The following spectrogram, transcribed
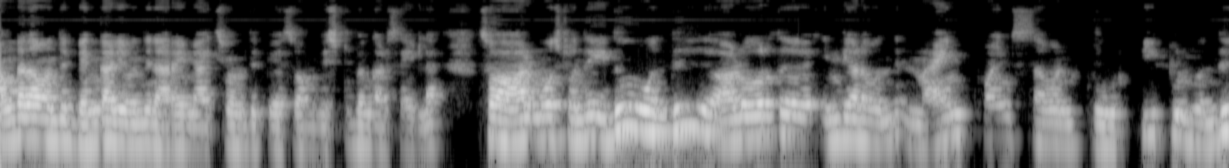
அங்கே தான் வந்து பெங்காலி வந்து நிறைய மேக்ஸிமம் வந்து பேசுவாங்க வெஸ்ட் பெங்கால் சைடில் ஸோ ஆல்மோஸ்ட் வந்து இதுவும் வந்து ஆல் ஓவர் இந்தியாவில் வந்து nine point seven four people வந்து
